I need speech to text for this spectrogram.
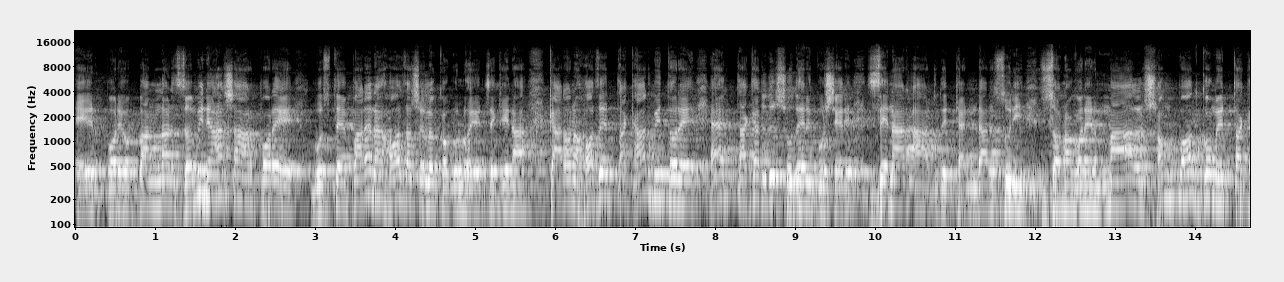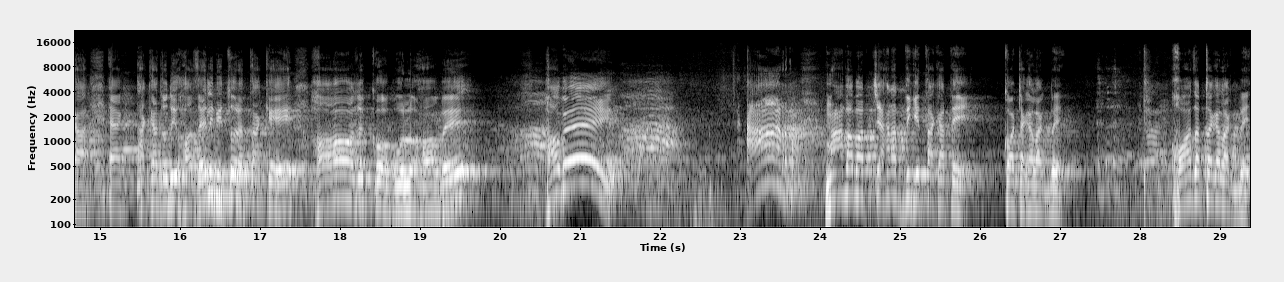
এরপরেও বাংলার জমিনে আসার পরে বুঝতে পারে না হজ আসলে কবুল হয়েছে কিনা। কারণ হজের টাকার ভিতরে এক টাকা যদি সুদের ঘুষের জেনার আর যদি টেন্ডার চুরি, জনগণের মাল, সম্পদ, গমের টাকা, এক টাকা যদি হজের ভিতরে থাকে হজ কবুল হবে? হবে। আর মা বাবার চেহারার দিকে তাকাতে কয় টাকা লাগবে? ক হাজার টাকা লাগবে?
